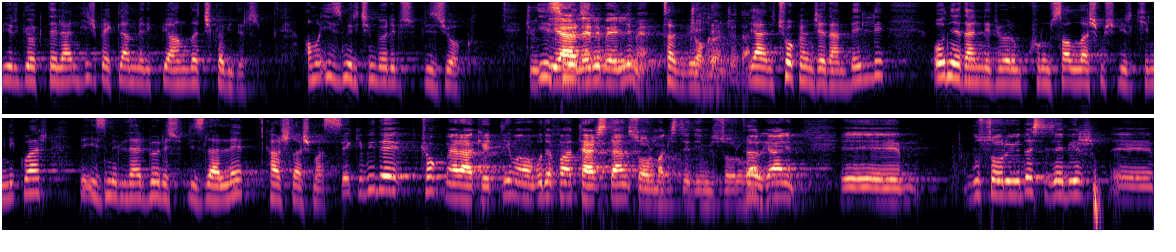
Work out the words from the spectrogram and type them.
bir gökdelen hiç beklenmedik bir anda çıkabilir. Ama İzmir için böyle bir sürpriz yok. Çünkü İzmir- yerleri belli mi? Tabii belli. Çok önceden. Yani çok önceden belli. O nedenle diyorum kurumsallaşmış bir kimlik var ve İzmirliler böyle sürprizlerle karşılaşmaz. Peki bir de çok merak ettiğim ama bu defa tersten sormak istediğim bir soru var. Tabii. Yani e, bu soruyu da size bir e,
